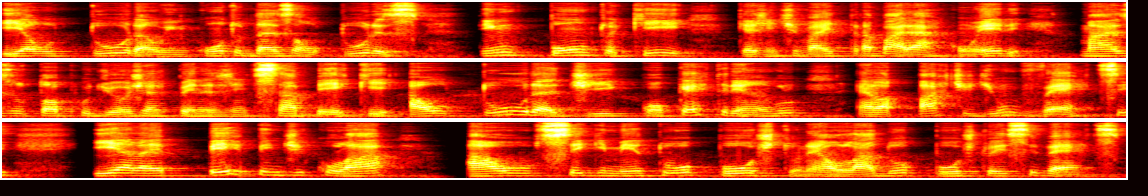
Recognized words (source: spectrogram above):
E altura, o encontro das alturas, tem um ponto aqui que a gente vai trabalhar com ele, mas o tópico de hoje é apenas a gente saber que a altura de qualquer triângulo, ela parte de um vértice e ela é perpendicular ao segmento oposto, né? ao lado oposto a esse vértice.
